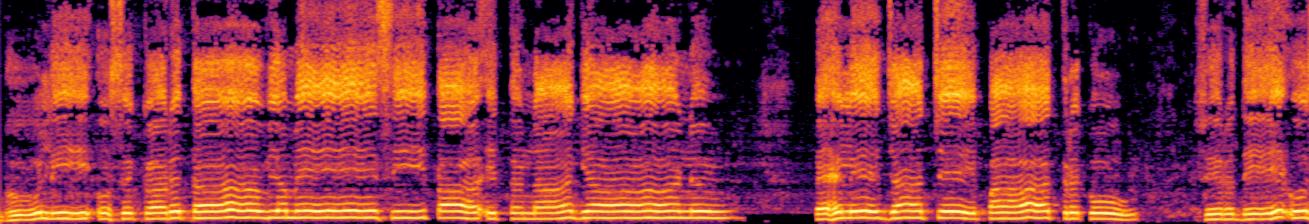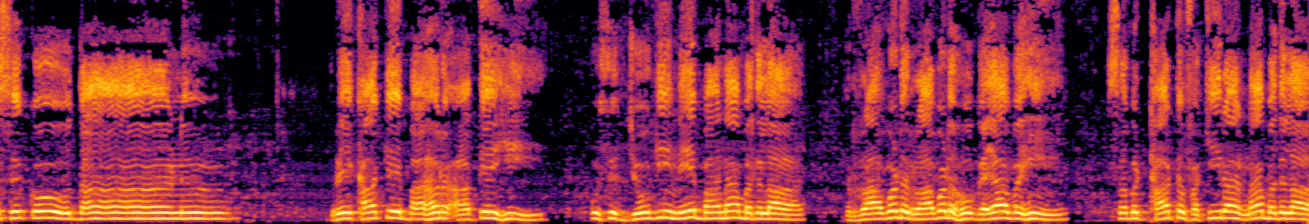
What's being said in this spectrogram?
भूली उस कर्तव्य में सीता इतना ज्ञान। पहले जांचे पात्र को, फिर दे उसको दान। रेखा के बाहर आते ही उस जोगी ने बाना बदला। रावण रावण हो गया वही, सब ठाट फकीरा ना बदला।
